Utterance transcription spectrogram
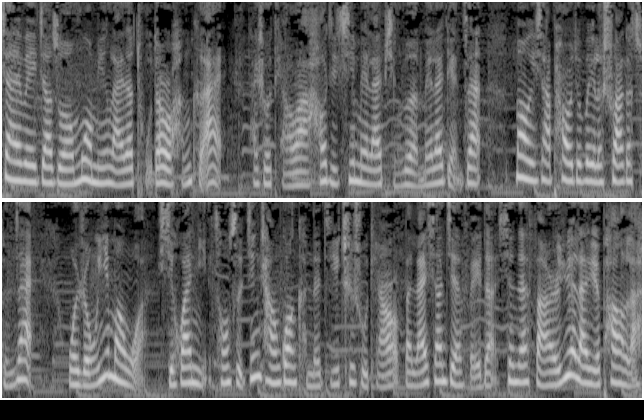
下一位叫做莫名来的土豆，很可爱。他说：“条啊，好几期没来评论，没来点赞，冒一下泡就为了刷个存在，我容易吗？我喜欢你，从此经常逛肯德基吃薯条。本来想减肥的，现在反而越来越胖了。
